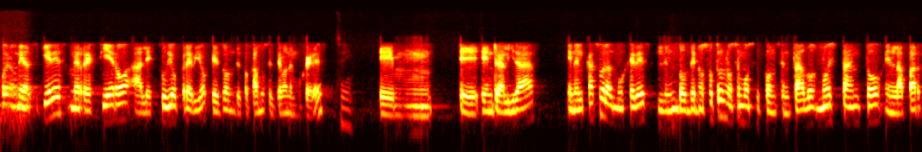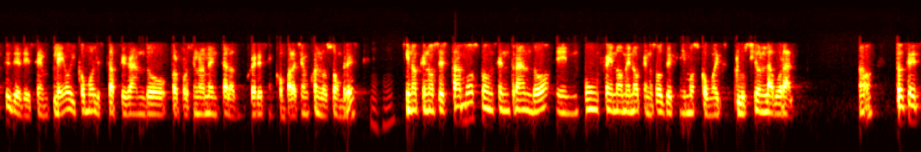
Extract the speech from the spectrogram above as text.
Bueno, mira, si quieres, me refiero al estudio previo, que es donde tocamos el tema de mujeres. Eh, eh, en realidad, en el caso de las mujeres, donde nosotros nos hemos concentrado no es tanto en la parte de desempleo y cómo le está pegando proporcionalmente a las mujeres en comparación con los hombres, sino que nos estamos concentrando en un fenómeno que nosotros definimos como exclusión laboral. ¿no? Entonces,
